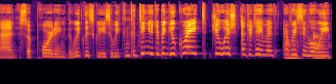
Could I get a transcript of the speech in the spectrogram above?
and supporting the Weekly Squeeze so we can continue to bring you great Jewish entertainment every single week,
